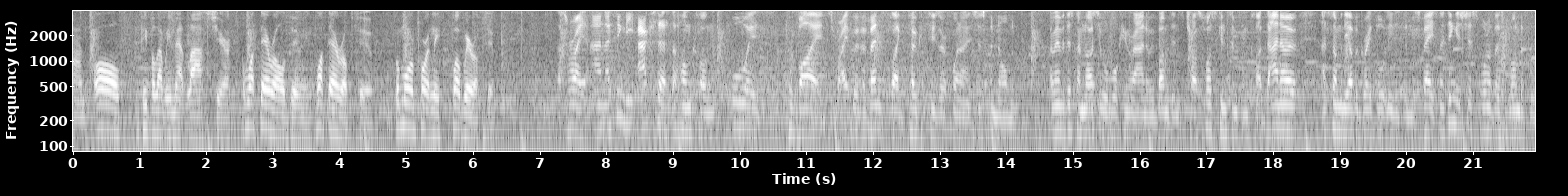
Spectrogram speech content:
and all the people that we met last year and what they're all doing, what they're up to, but more importantly, what we're up to. That's right, and I think the access that Hong Kong always provides, right, with events like Token 2049 it's just phenomenal. I remember this time last year we were walking around and we bumped into Charles Hoskinson from Cardano and some of the other great thought leaders in the space. And I think it's just one of those wonderful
